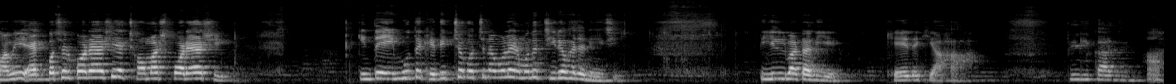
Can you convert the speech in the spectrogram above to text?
আমি এক বছর পরে আসি আর ছ মাস পরে আসি। কিন্তু এই মুহূর্তে খেতে ইচ্ছা করছে না বলে এর মধ্যে চিড়ে ভাজা নিয়েছি। তিল বাটা দিয়ে। খেয়ে দেখি আহা! তিল কাজু। আহ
